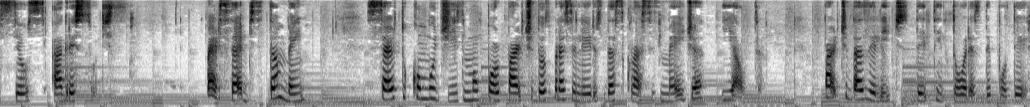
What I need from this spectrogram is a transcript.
seus agressores. Percebe-se também certo comodismo por parte dos brasileiros das classes média e alta, parte das elites detentoras de poder.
